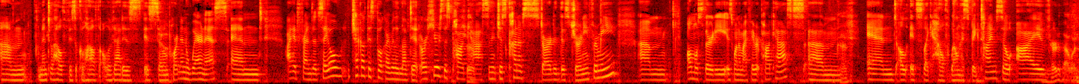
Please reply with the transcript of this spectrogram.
um, mental health, physical health, all of that is is so important and awareness. And I had friends that say, "Oh, check out this book. I really loved it," or "Here's this podcast," and it just kind of started this journey for me. Um, Almost thirty is one of my favorite podcasts. Um, Okay. And it's like health wellness big time so i've heard of that one?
